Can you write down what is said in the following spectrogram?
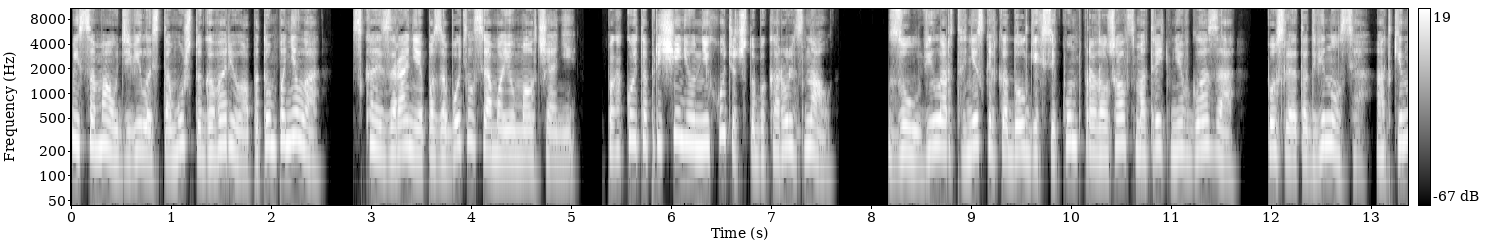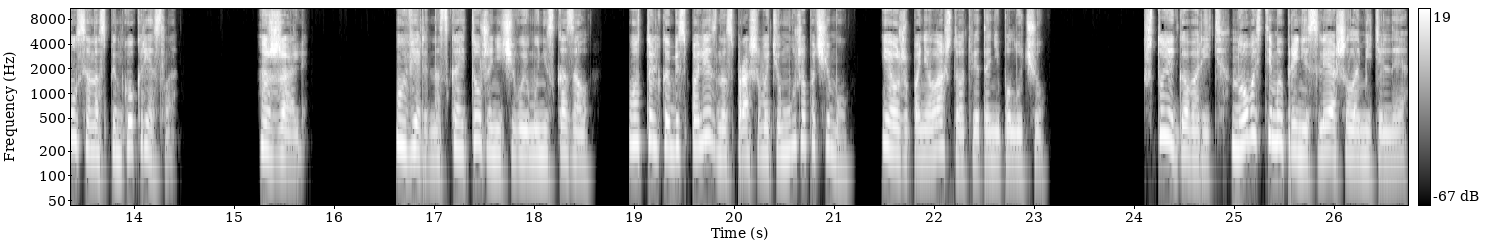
И сама удивилась тому, что говорю, а потом поняла. Скай заранее позаботился о моем молчании. По какой-то причине он не хочет, чтобы король знал. Зул Виллард несколько долгих секунд продолжал смотреть мне в глаза, после отодвинулся, откинулся на спинку кресла. Жаль. Уверена, Скай тоже ничего ему не сказал. Вот только бесполезно спрашивать у мужа, почему. Я уже поняла, что ответа не получу. Что и говорить, новости мы принесли ошеломительные.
